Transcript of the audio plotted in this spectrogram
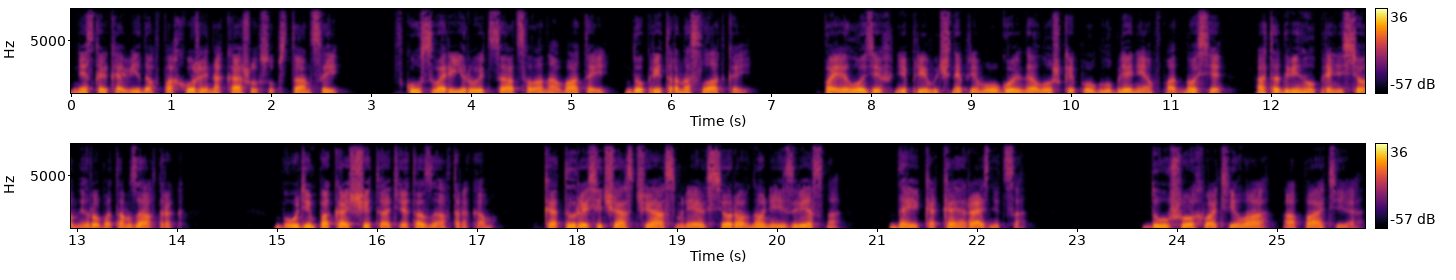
Несколько видов похожей на кашу субстанций. Вкус варьируется от солоноватой до приторно-сладкой. Поелозив непривычной прямоугольной ложкой по углублениям в подносе, отодвинул принесенный роботом завтрак. Будем пока считать это завтраком. Который сейчас час мне все равно неизвестно. Да и какая разница? Душу охватила апатия.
